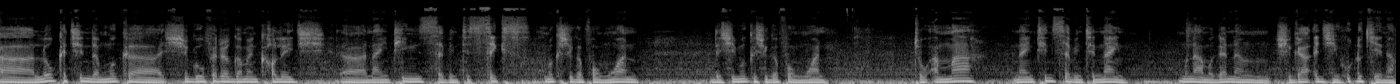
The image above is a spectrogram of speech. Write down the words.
A lokacin da muka shigo Federal Government College uh, 1976 muka shiga Form 1 da shi muka shiga Form 1. To amma 1979 muna maganan shiga aji huɗu kenan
